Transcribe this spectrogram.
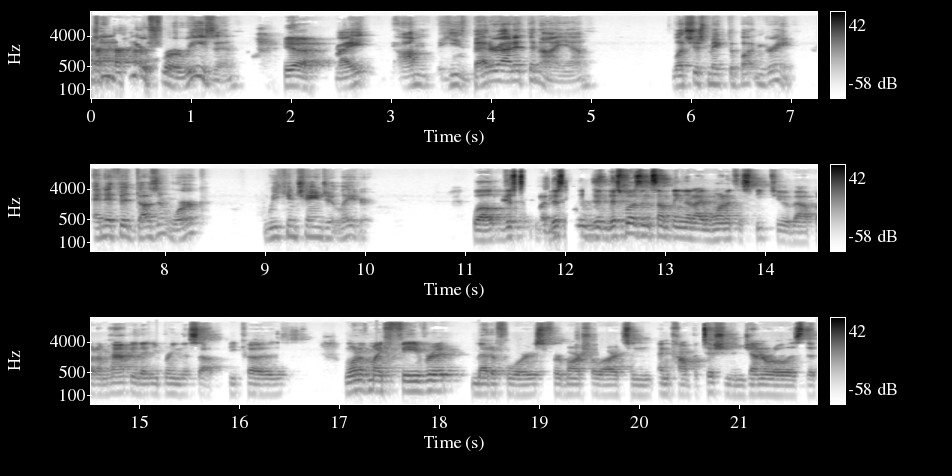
he's here for a reason. Yeah. Right. I'm, he's better at it than I am. Let's just make the button green. And if it doesn't work, we can change it later. Well, this this this wasn't something that I wanted to speak to you about, but I'm happy that you bring this up because one of my favorite metaphors for martial arts and, and competition in general is the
